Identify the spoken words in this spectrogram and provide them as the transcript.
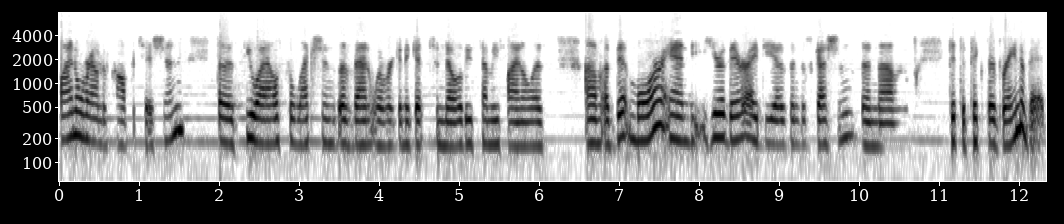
final round of competition, the CYL Selections event, where we're going to get to know these semifinalists um, a bit more and hear their ideas and discussions and um, get to pick their brain a bit.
